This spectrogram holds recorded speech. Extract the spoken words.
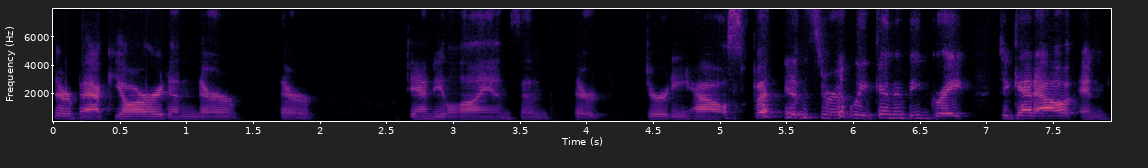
their backyard and their their dandelions and their dirty house. But it's really going to be great to get out and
